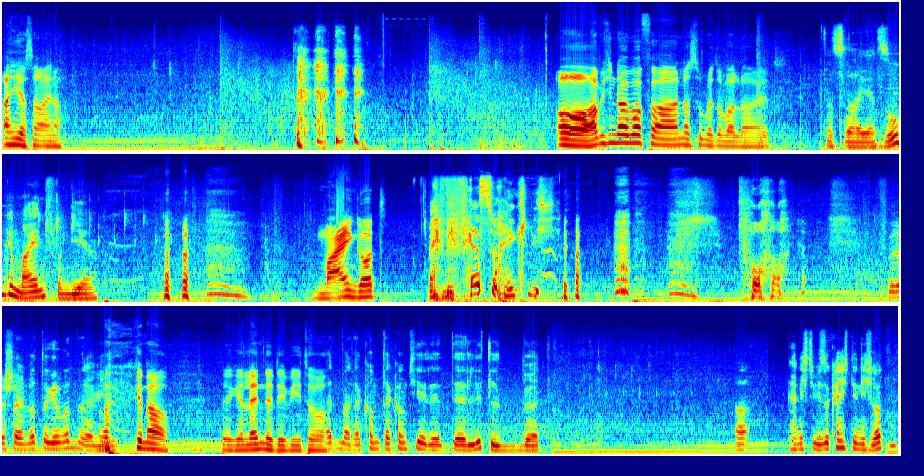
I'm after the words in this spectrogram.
Ah, hier ist noch einer. Oh, habe ich ihn da überfahren? Das tut mir jetzt aber leid. Das war ja so gemeint von dir. Mein Gott. Wie fährst du eigentlich? Boah. Führerschein Lotto gewonnen oder wie? genau. Der Geländedebitor. Warte mal, da kommt, da kommt hier der, der Little Bird. Ah, kann ich, wieso kann ich den nicht locken?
